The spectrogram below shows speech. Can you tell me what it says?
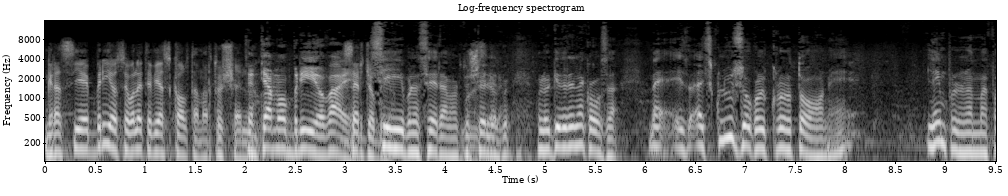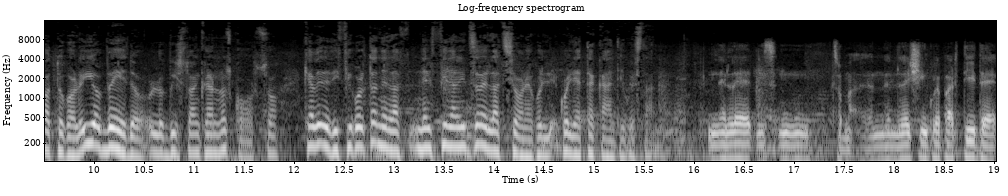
Grazie Brio, se volete vi ascolta Martuscello. Sentiamo Brio, vai. Sergio Brio. Sì, buonasera Martuscello. Buonasera. Volevo chiedere una cosa, Beh, escluso col Crotone, l'Empoli non ha mai fatto gol. Io vedo, l'ho visto anche l'anno scorso, che avete difficoltà nella, nel finalizzare l'azione con gli, con gli attaccanti quest'anno. Nelle, insomma, nelle cinque partite,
